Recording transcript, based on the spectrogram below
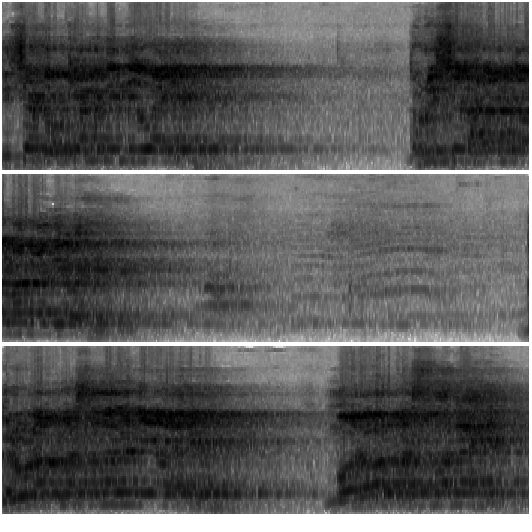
तिच्या डोक्यामध्ये देव आहे. धनुष्य धारण करणारा गरुडावर बसणारा देव आहे. मोरावर बसणारा आहे.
